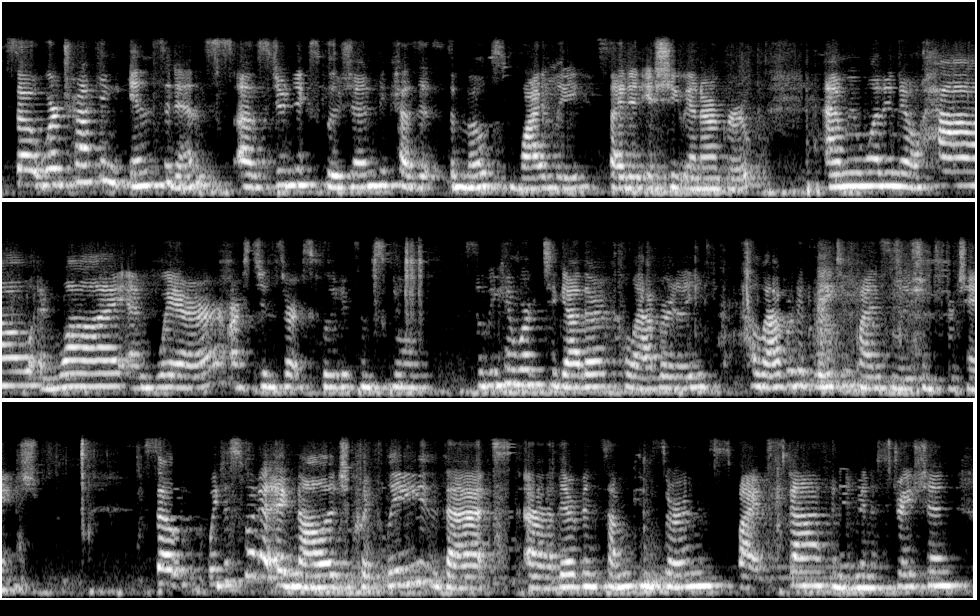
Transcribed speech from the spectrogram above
So we're tracking incidents of student exclusion because it's the most widely cited issue in our group. And we want to know how and why and where our students are excluded from school so we can work together collaboratively, collaboratively to find solutions for change. So we just want to acknowledge quickly that uh, there have been some concerns by staff and administration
